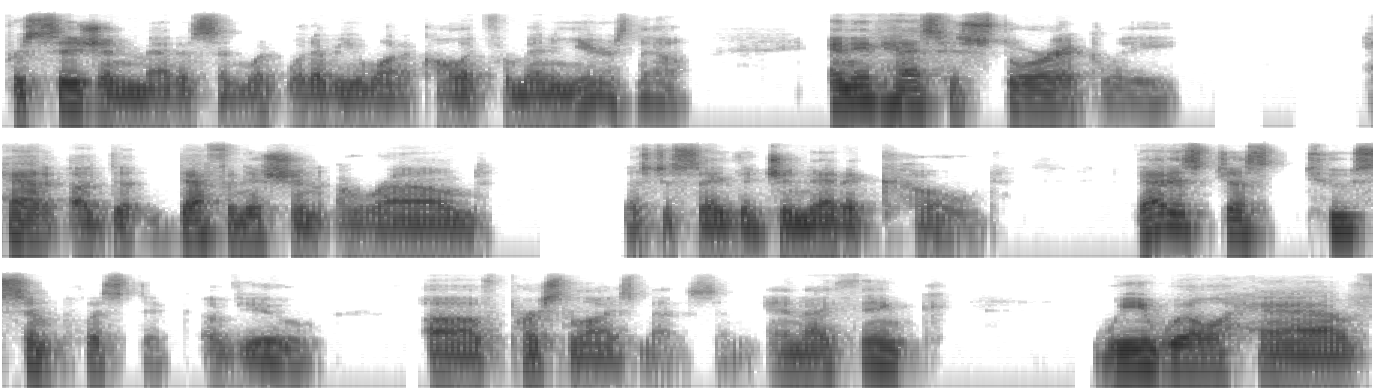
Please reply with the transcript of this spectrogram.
precision medicine, whatever you want to call it, for many years now. And it has historically had a de- definition around let's just say the genetic code. That is just too simplistic a view of personalized medicine. And I think we will have,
